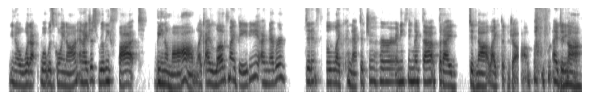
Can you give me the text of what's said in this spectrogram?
you know what I, what was going on and I just really fought being a mom. Like I loved my baby. I never didn't feel like connected to her or anything like that, but I did not like the job. I did yeah. not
